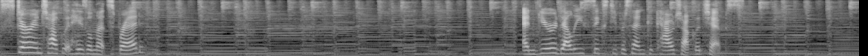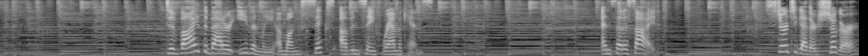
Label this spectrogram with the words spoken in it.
Stir in chocolate hazelnut spread and Ghirardelli 60% cacao chocolate chips. Divide the batter evenly among six oven-safe ramekins and set aside. Stir together sugar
